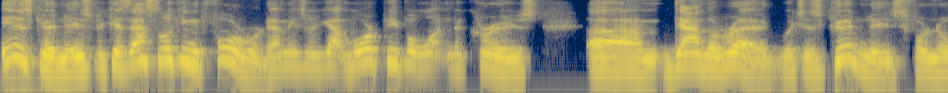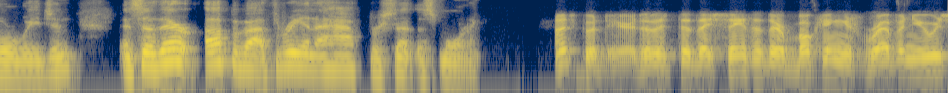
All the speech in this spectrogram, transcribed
is good news because that's looking forward. That means we've got more people wanting to cruise um, down the road, which is good news for Norwegian. And so they're up about three and a half percent this morning. That's good to hear. Did they, did they say that their bookings revenues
